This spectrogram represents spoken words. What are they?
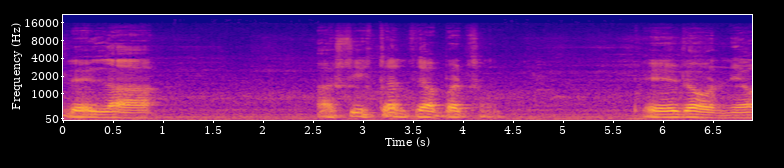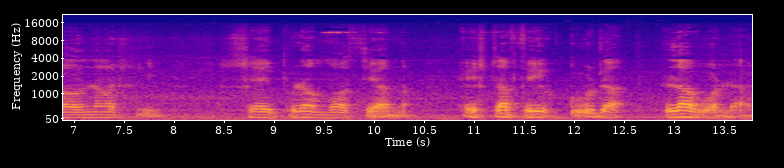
de la asistencia personal. Aún así se promociona esta figura laboral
